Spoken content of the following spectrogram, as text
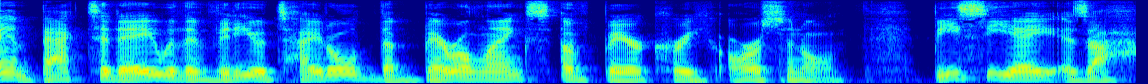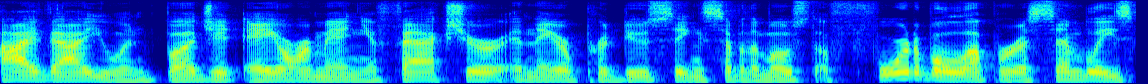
I am back today with a video titled The Barrel Lengths of Bear Creek Arsenal. BCA is a high value and budget AR manufacturer, and they are producing some of the most affordable upper assemblies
